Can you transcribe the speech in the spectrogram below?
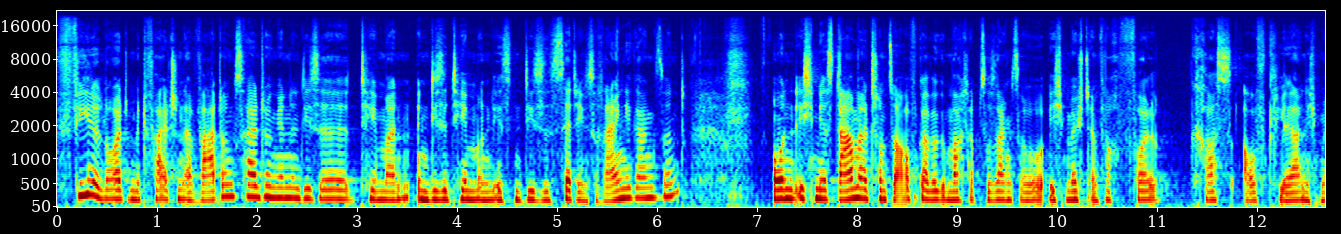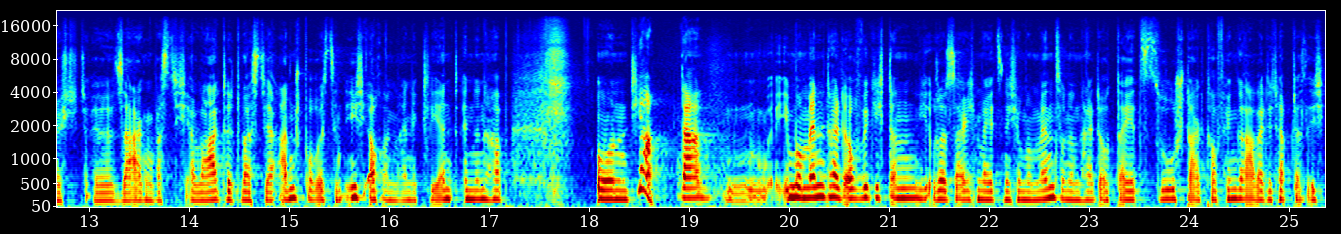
viele Leute mit falschen Erwartungshaltungen in diese Themen, in diese Themen und in diese Settings reingegangen sind. Und ich mir es damals schon zur Aufgabe gemacht habe, zu sagen, so, ich möchte einfach voll krass aufklären. Ich möchte äh, sagen, was dich erwartet, was der Anspruch ist, den ich auch an meine KlientInnen habe. Und ja, da mm, im Moment halt auch wirklich dann, oder sage ich mal jetzt nicht im Moment, sondern halt auch da jetzt so stark darauf hingearbeitet habe, dass ich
